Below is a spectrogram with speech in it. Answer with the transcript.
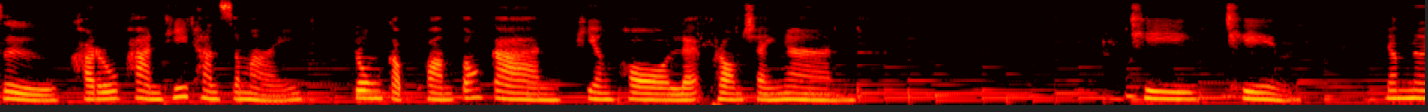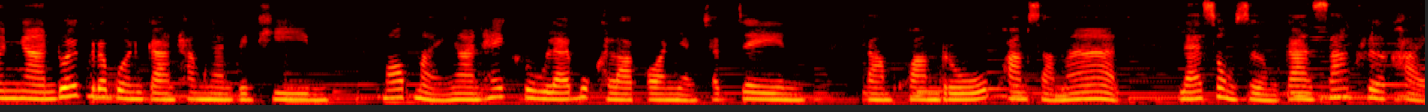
สื่อคารุพันธ์ที่ทันสมัย ตรงกับความต้องการ เพียงพอและพร้อมใช้งาน T Team ดำเนินงานด้วยกระบวนการทำงานเป็นทีม มอบหมายงานให้ครูและบุคลากรอย่างชัดเจน ตามความรู้ความสามารถ และส่งเสริมการสร้างเครือข่าย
